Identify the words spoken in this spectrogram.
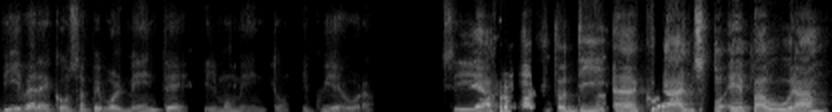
vivere consapevolmente il momento, il qui e ora. Sì. E a proposito di eh, coraggio e paura,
